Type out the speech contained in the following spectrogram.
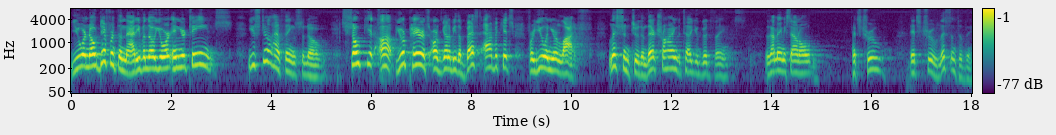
You are no different than that, even though you're in your teens. You still have things to know. Soak it up. Your parents are going to be the best advocates for you in your life. Listen to them. They're trying to tell you good things. Does that make me sound old? It's true. It's true. Listen to them.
